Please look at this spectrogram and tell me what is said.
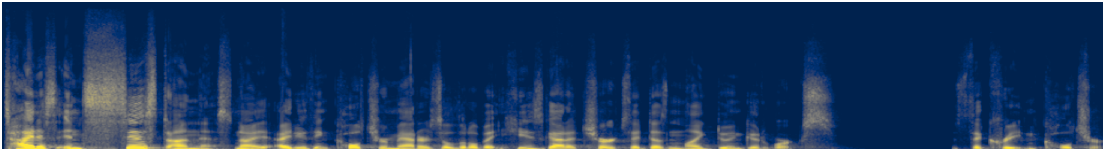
Titus, insist on this. Now, I, I do think culture matters a little bit. He's got a church that doesn't like doing good works, it's the Cretan culture.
